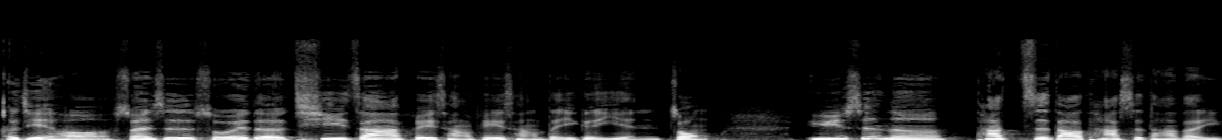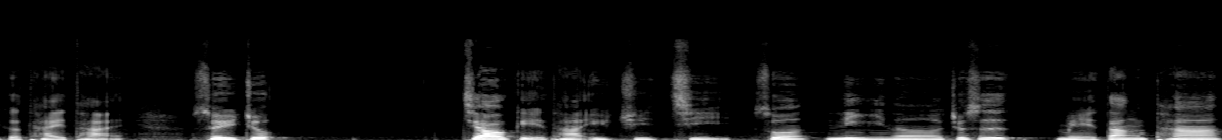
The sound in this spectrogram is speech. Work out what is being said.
而且哈算是所谓的欺诈非常非常的一个严重。于是呢，他知道他是他的一个太太，所以就交给他一句偈，说你呢就是每当他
